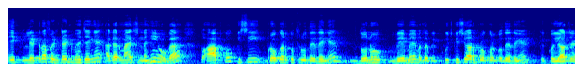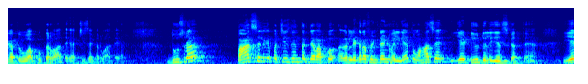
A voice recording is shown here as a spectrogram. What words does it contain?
एक लेटर ऑफ़ इंटेंट भेजेंगे। अगर मैच नहीं होगा तो आपको किसी ब्रोकर को थ्रू दे देंगे। दोनों वे में मतलब कुछ, किसी और ब्रोकर को दे देंगे कि कोई और जगह पे वो आपको करवा देगा, चीज़ें करवा देगा। दूसरा, पाँच से लेकर पच्चीस दिन तक जब आपको अगर लेटर ऑफ़ इंटेंट मिल गया तो वहाँ से ये ड्यू डिलीजेंस करते हैं। ये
